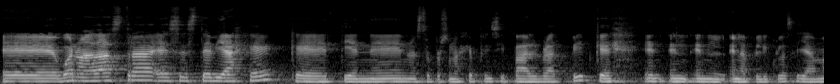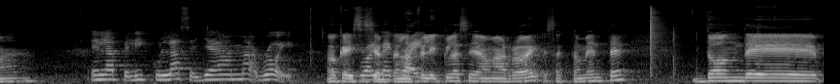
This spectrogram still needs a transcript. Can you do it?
Eh, bueno, Adastra es este viaje que tiene nuestro personaje principal, Brad Pitt, que en, en- en- en la película se llama. En la película se llama Roy. Ok, sí, Roy cierto. En la película se llama Roy, exactamente. Donde,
